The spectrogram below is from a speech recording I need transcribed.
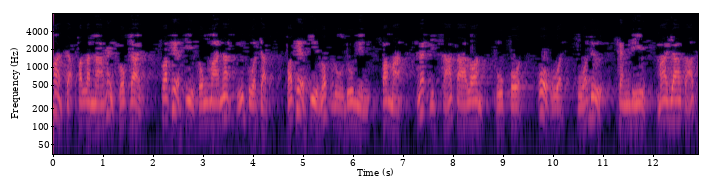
มารถจะพรรณนาให้ครบได้ ประเภทที่ทรงมานะหรือตัวจัด ประเภทที่ลบหลู่ดูหมิ่นประมาท และอิจฉาตาร้อน ถูกโกรธโอ้อวด หัวดื้อแข่งดี มายาสาไถ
